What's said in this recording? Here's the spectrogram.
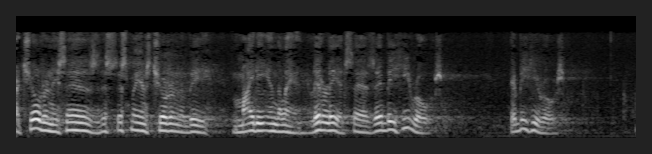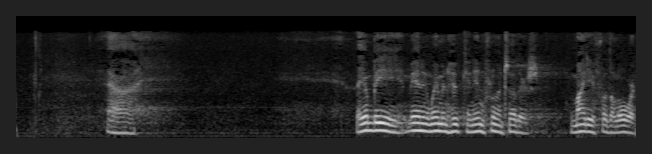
our children, he says, this, this man's children will be mighty in the land. Literally, it says they'll be heroes. They'll be heroes. Uh, they'll be men and women who can influence others, mighty for the Lord.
